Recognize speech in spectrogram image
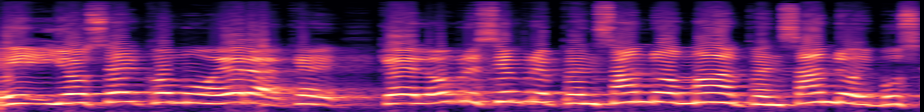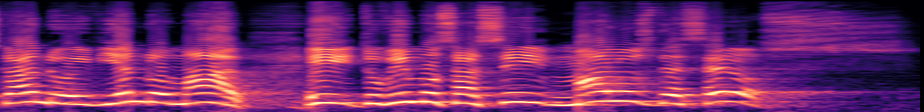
Y yo sé cómo era que, que el hombre siempre pensando mal, pensando y buscando y viendo mal. Y tuvimos así malos deseos.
